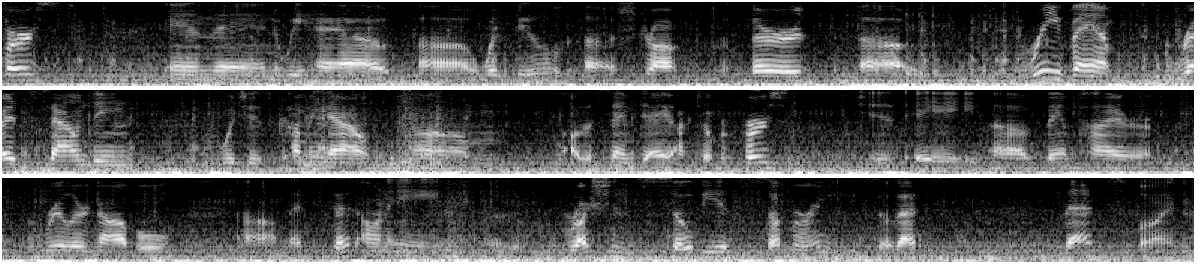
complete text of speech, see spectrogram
1st. And then we have uh, Winfield uh, Strock III's revamped Red Sounding, which is coming out um, on the same day, October 1st, which is a uh, vampire thriller novel um, that's set on a Russian Soviet submarine. So that's that's fun.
